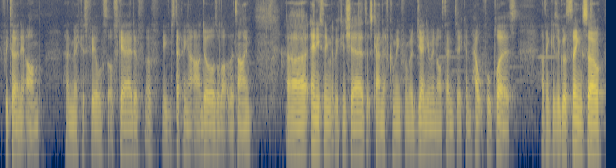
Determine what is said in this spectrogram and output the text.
if we turn it on and make us feel sort of scared of, of even stepping out our doors a lot of the time. Uh, anything that we can share that's kind of coming from a genuine, authentic, and helpful place, I think is a good thing. So,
